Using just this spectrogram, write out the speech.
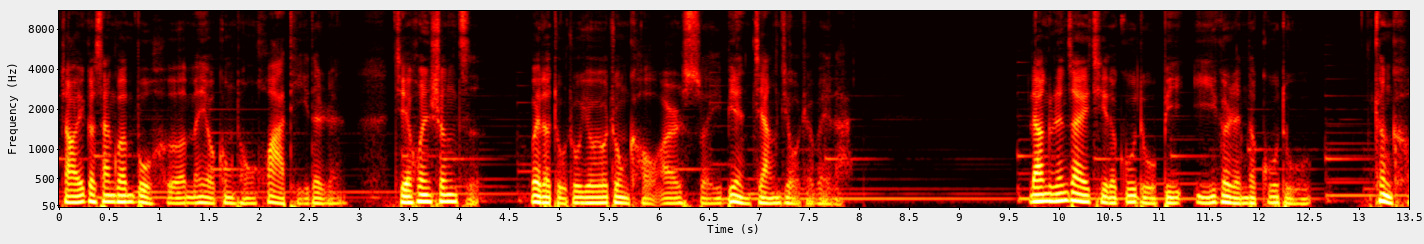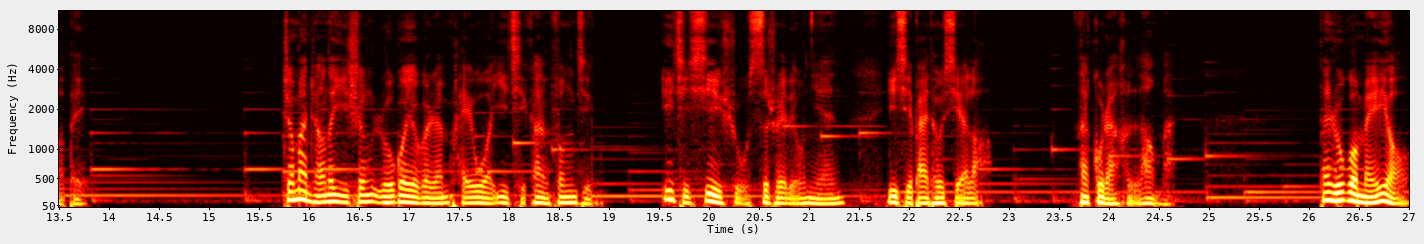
找一个三观不合、没有共同话题的人，结婚生子，为了堵住悠悠众口而随便将就着未来。两个人在一起的孤独，比一个人的孤独更可悲。这漫长的一生，如果有个人陪我一起看风景，一起细数似水流年，一起白头偕老。”那固然很浪漫，但如果没有，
